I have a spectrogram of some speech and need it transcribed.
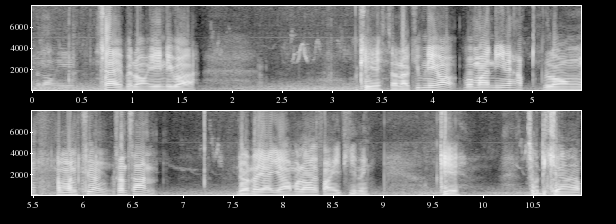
ไปลองเองใช่ไปลองเองดีกว่า โอเคสำหรับคลิปนี้ก็ประมาณนี้นะครับ ลองน้ำมันเครื่องสั้นๆ เดี๋ยวระยะยาวมาเล่าให้ฟังอีกทีหนึ่งโอเค สวัสดีครับ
